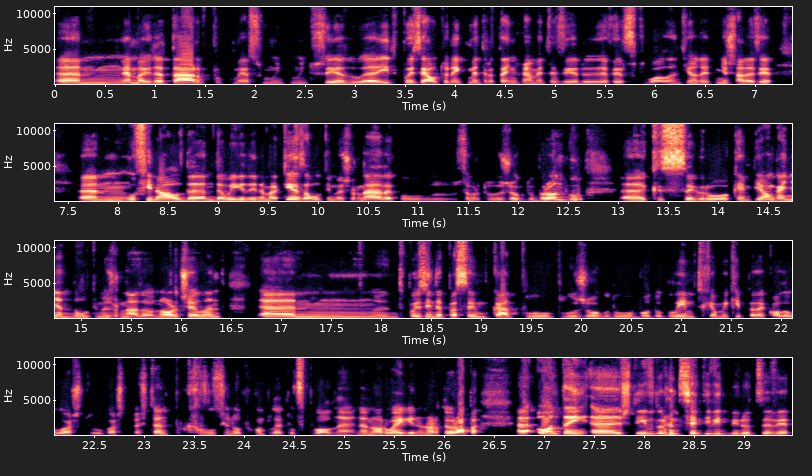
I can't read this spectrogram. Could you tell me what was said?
um, a meio da tarde, porque começo muito, muito cedo, uh, e depois é a altura em que me entretenho realmente a ver, a ver futebol. Anteontem tinha estado a ver um, o final da, da Liga Dinamarquesa, a última jornada, com sobretudo o jogo do Brondbo, uh, que se sagrou campeão, ganhando na última jornada ao Nordsjælland. Um, depois ainda passei um bocado pelo, pelo jogo do Bodo Glimt, que é uma equipa da qual eu gosto, gosto bastante, porque revolucionou por completo o futebol na, na Noruega e no Norte da Europa. Uh, ontem uh, estive durante 120 minutos a ver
